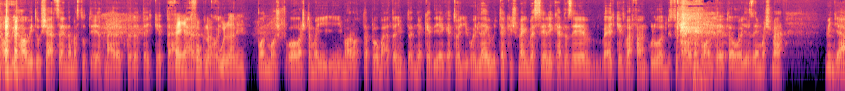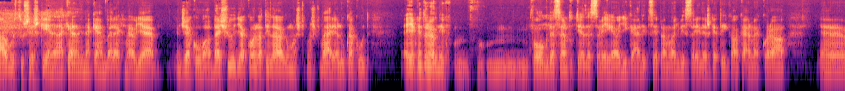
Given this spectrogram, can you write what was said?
habi, habitusát, szerintem azt tudja, hogy már röpködött egy-két tár, Fejek mert fognak hullani. Pont most olvastam, hogy így Marotta próbálta nyugtatni a kedélyeket, hogy, hogy leültek és megbeszélik, hát azért egy-két vafánkulót biztos volt a Contétól, hogy azért most már mindjárt augusztus, és kéne kellenének emberek, mert ugye Jackóval besült gyakorlatilag, most, most várja Lukakut. Egyébként röhögni f- f- fog, de szerintem tudja ez lesz a vége, hogy Ikárdit szépen vagy visszaédesgetik, akármekkora ö,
